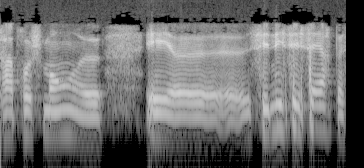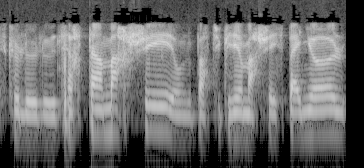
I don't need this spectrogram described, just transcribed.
rapprochements euh, et euh, c'est nécessaire parce que le, le, certains marchés, en particulier le marché espagnol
